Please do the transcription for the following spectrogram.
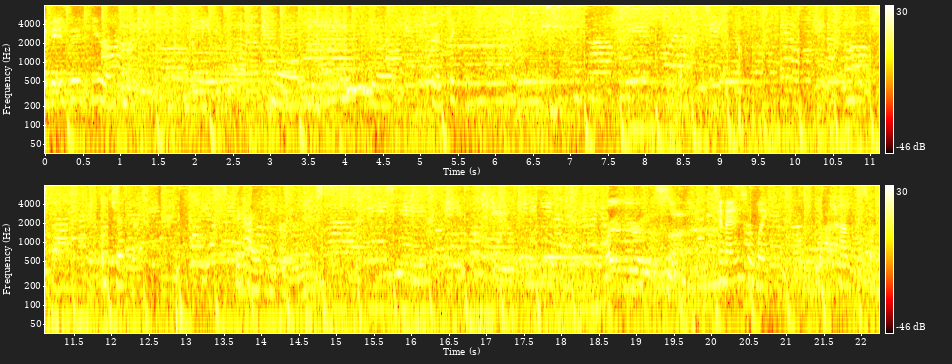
Wait, is it here? No. Here, take this. It's just right. Say hi. Right there in the sun. I managed to like have this one.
